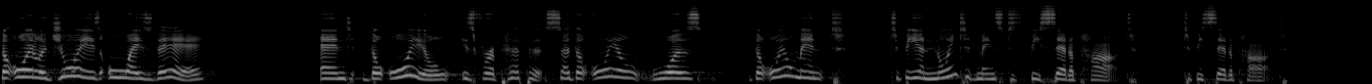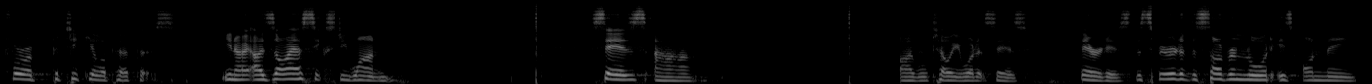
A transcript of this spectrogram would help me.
the oil of joy is always there and the oil is for a purpose. So the oil was, the oil meant to be anointed means to be set apart, to be set apart for a particular purpose. You know, Isaiah 61 says, uh, I will tell you what it says. There it is. The Spirit of the Sovereign Lord is on me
